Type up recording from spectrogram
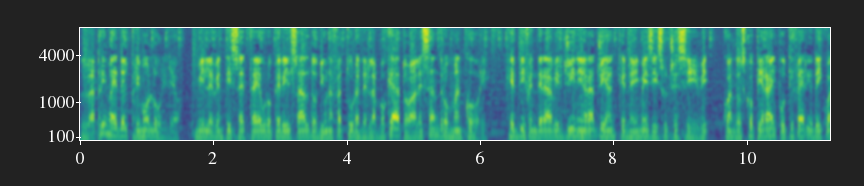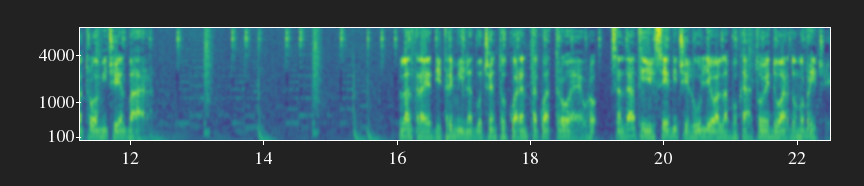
La prima è del primo luglio, 1027 euro per il saldo di una fattura dell'avvocato Alessandro Mancori che difenderà Virginia Raggi anche nei mesi successivi, quando scoppierà il putiferio dei quattro amici al bar. L'altra è di 3.244 euro, saldati il 16 luglio all'avvocato Edoardo Mobrici.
